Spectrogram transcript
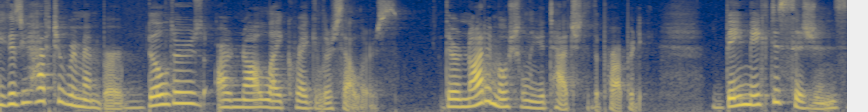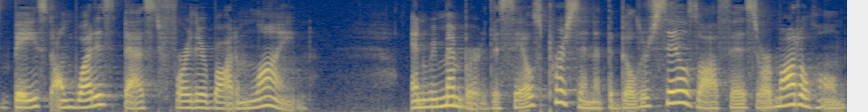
Because you have to remember, builders are not like regular sellers. They're not emotionally attached to the property. They make decisions based on what is best for their bottom line. And remember, the salesperson at the builder's sales office or model home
